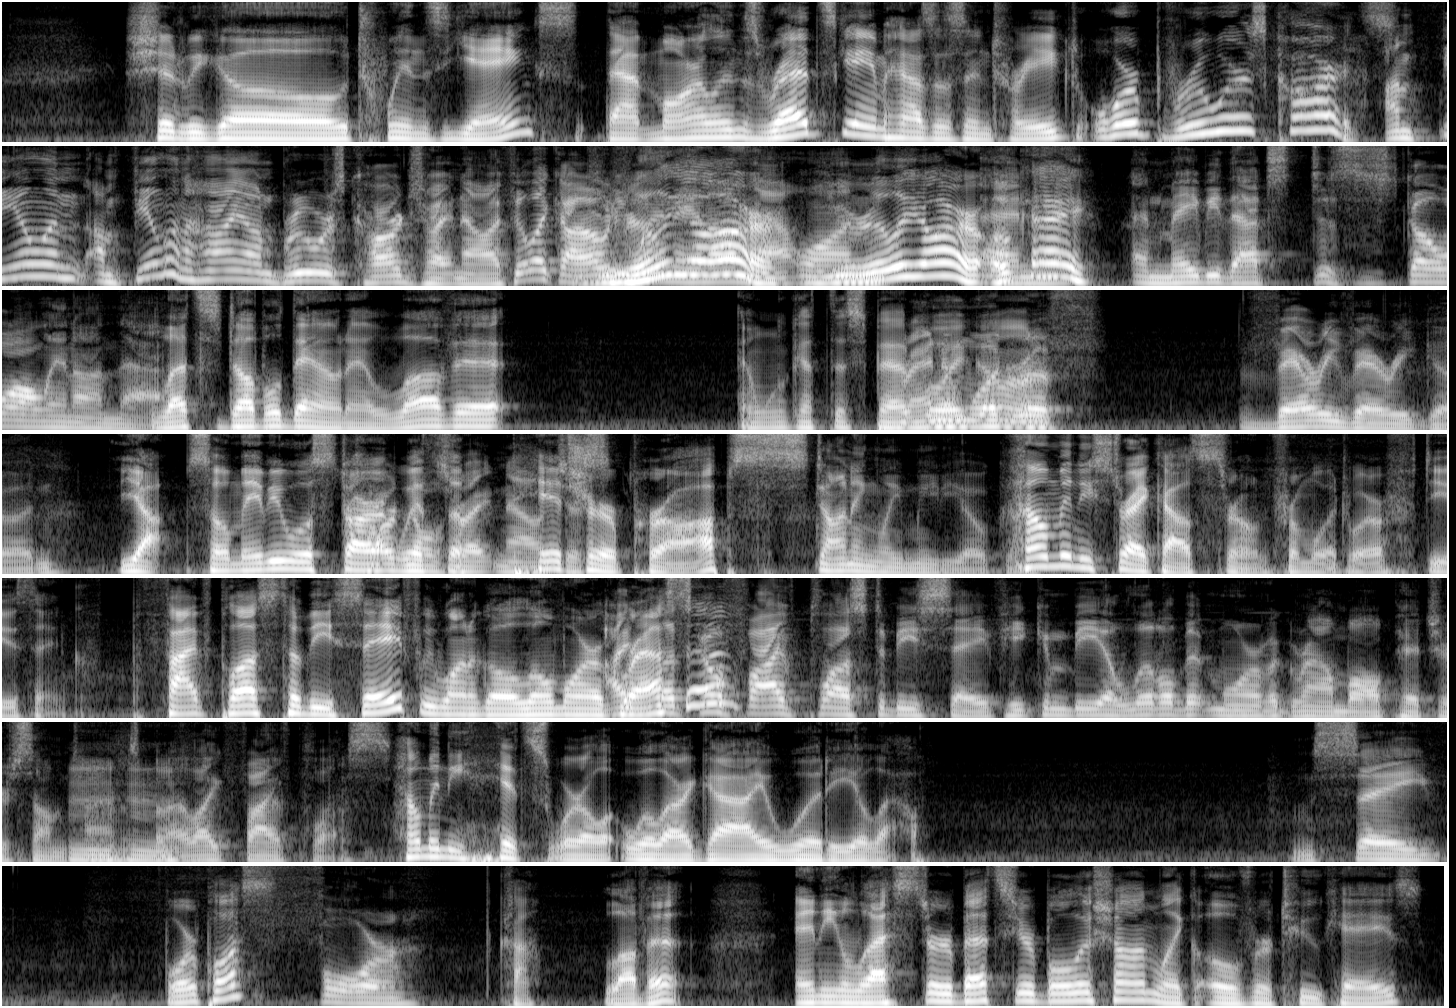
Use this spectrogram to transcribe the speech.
Should we go Twins Yanks? That Marlins Reds game has us intrigued, or Brewers Cards? I'm feeling I'm feeling high on Brewers cards right now. I feel like I already really went in are. on that You really are. And- Okay. And maybe that's just go all in on that. Let's double down. I love it, and we'll get this bad Brandon boy going. Woodruff, very very good. Yeah, so maybe we'll start Cardinals with the right now pitcher props. Stunningly mediocre. How many strikeouts thrown from Woodruff? Do you think five plus to be safe? We want to go a little more I- aggressive. let's go five plus to be safe. He can be a little bit more of a ground ball pitcher sometimes, Mm-hmm. but I like five plus. How many hits will will our guy Woody allow? Say Four plus. four. Okay, love it. Any Lester bets you're bullish on, like over two Ks,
